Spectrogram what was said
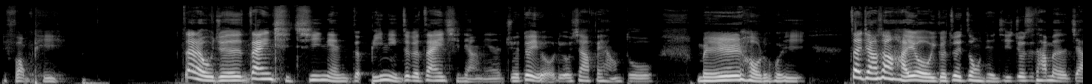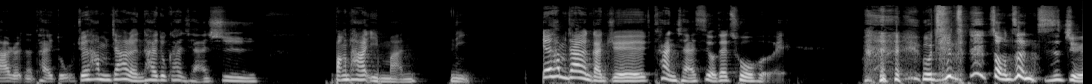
你放屁！再来，我觉得在一起七年的比你这个在一起两年绝对有留下非常多美好的回忆。再加上还有一个最重点，其实就是他们的家人的态度。我觉得他们家人态度看起来是帮他隐瞒你，因为他们家人感觉看起来是有在撮合。诶 我觉得这种这种直觉，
